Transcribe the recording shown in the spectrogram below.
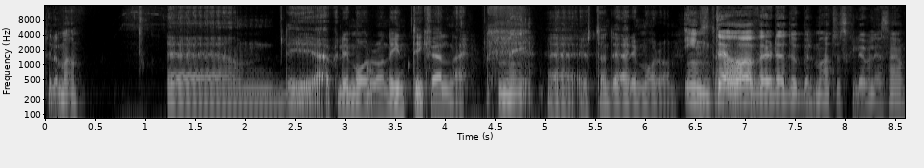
Till och med. Eh, det är väl imorgon, det är inte ikväll nej, Nej. eh, utan det är imorgon. Inte över det där dubbelmötet skulle jag vilja säga.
